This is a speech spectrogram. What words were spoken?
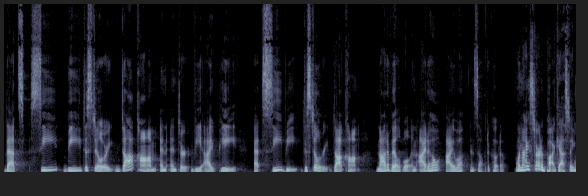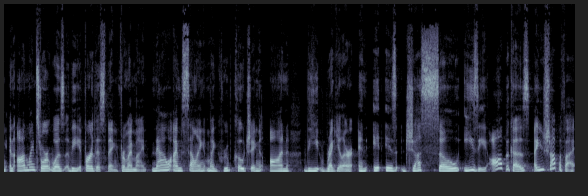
That's cbdistillery.com and enter VIP at cbdistillery.com. Not available in Idaho, Iowa, and South Dakota. When I started podcasting, an online store was the furthest thing from my mind. Now I'm selling my group coaching on the regular, and it is just so easy, all because I use Shopify.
